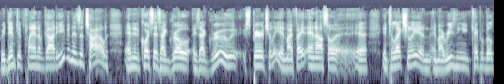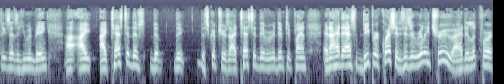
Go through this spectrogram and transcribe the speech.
redemptive plan of God, even as a child. And then, of course, as I grow, as I grew spiritually in my faith, and also uh, intellectually and, and my reasoning capabilities as a human being, uh, I I tested the the the the scriptures. I tested the redemptive plan, and I had to ask deeper questions. Is it really true? I had to look for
